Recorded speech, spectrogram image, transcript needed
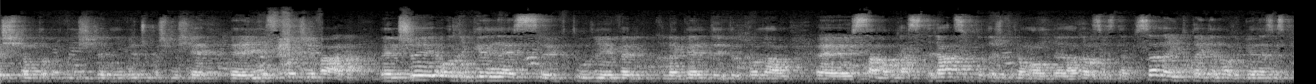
świątobliwość średniowieczu byśmy się e, nie spodziewali. E, czy Orygenes, który według legendy dokonał e, samokastracji, to też w Roman de la Rose jest napisane i tutaj ten Orygenes jest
